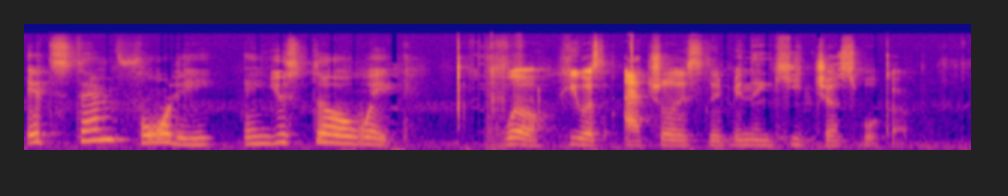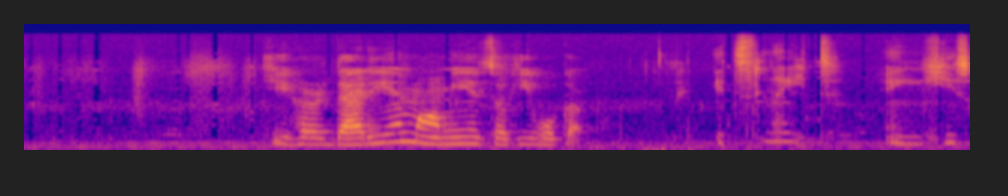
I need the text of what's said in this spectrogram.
It's 10:40 and you're still awake. Well, he was actually sleeping and he just woke up. He heard daddy and mommy and so he woke up. It's late and he's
